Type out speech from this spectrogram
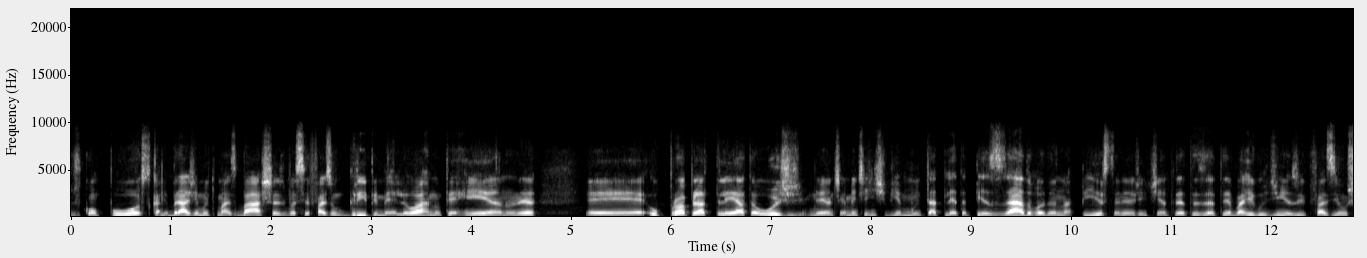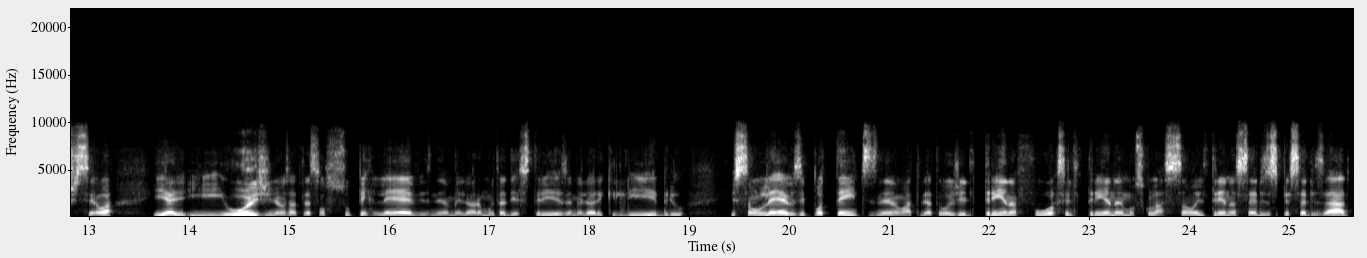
de composto, calibragem muito mais baixa, você faz um grip melhor no terreno, né? É, o próprio atleta hoje, né, antigamente a gente via muito atleta pesado rodando na pista, né? A gente tinha atletas até barrigudinhos que faziam XCO. E, e hoje né, os atletas são super leves, né? melhora muito a destreza, melhora equilíbrio, e são leves e potentes. Né? O atleta hoje ele treina força, ele treina musculação, ele treina séries especializadas.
